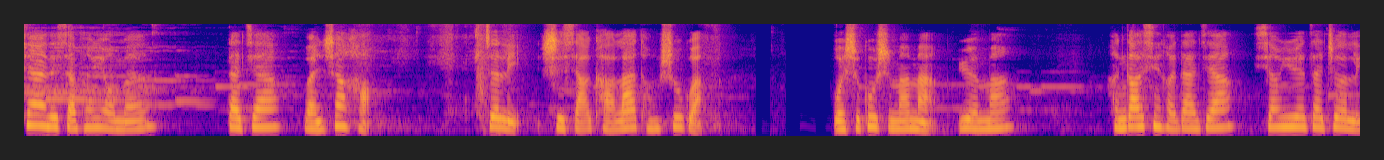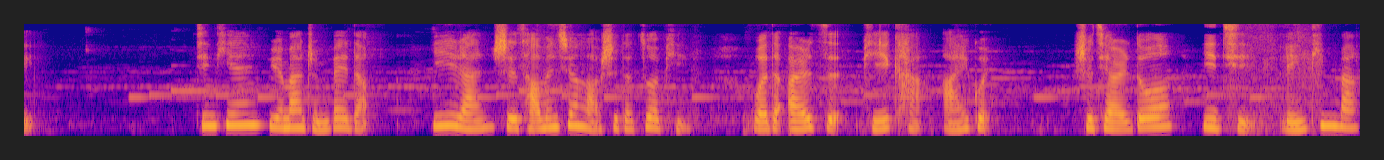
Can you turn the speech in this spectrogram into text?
亲爱的小朋友们，大家晚上好！这里是小考拉童书馆，我是故事妈妈月妈，很高兴和大家相约在这里。今天月妈准备的依然是曹文轩老师的作品《我的儿子皮卡矮鬼》，竖起耳朵，一起聆听吧。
